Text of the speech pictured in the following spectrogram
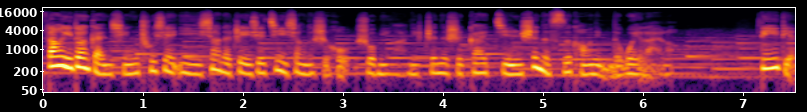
当一段感情出现以下的这些迹象的时候，说明啊，你真的是该谨慎的思考你们的未来了。第一点，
